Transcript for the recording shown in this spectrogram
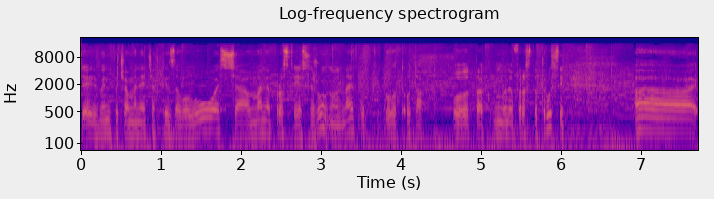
Він почав мене тягти за волосся. У мене просто я сижу, ну знаєте, от отак, отак мене просто трусить. Е,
